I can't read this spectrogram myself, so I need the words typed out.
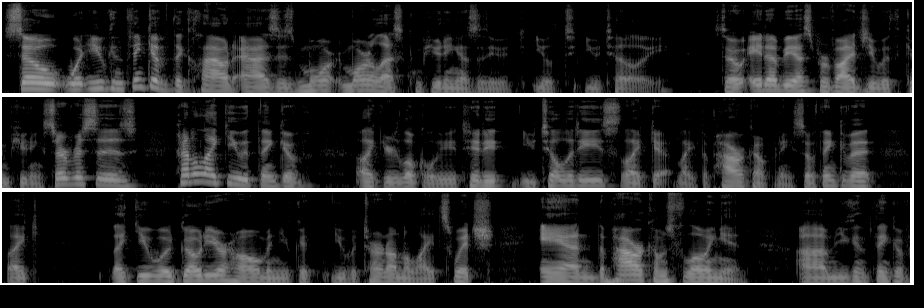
So what you can think of the cloud as is more, more or less computing as a utility. So AWS provides you with computing services, kind of like you would think of like your local utilities, like uh, like the power company. So think of it like like you would go to your home and you could you would turn on a light switch and the power comes flowing in. Um, you can think of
